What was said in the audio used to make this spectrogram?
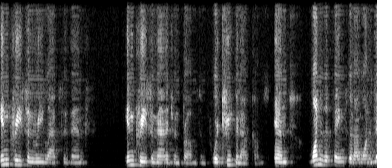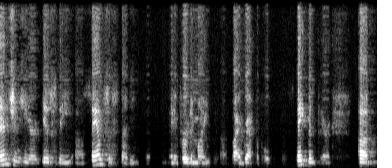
increase in relapse events, increase in management problems, and poor treatment outcomes. And one of the things that I want to mention here is the uh, SAMHSA study that you may have heard in my biographical statement there. Um,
